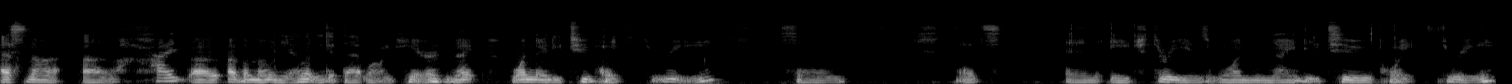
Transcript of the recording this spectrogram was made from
S naught of, hyd uh, of ammonia, let me get that while I'm here, 192.3. So that's NH3 is 192.3.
